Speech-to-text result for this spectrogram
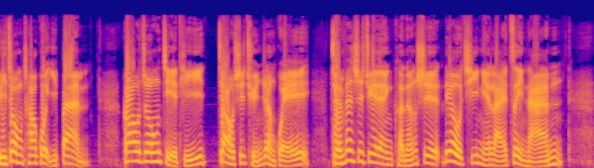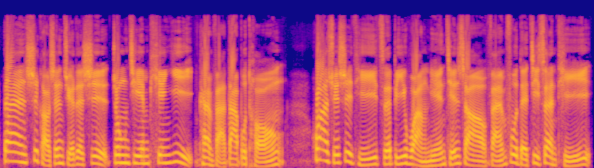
比重超过一半。高中解题教师群认为。整份试卷可能是六七年来最难，但试考生觉得是中间偏易，看法大不同。化学试题则比往年减少繁复的计算题，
